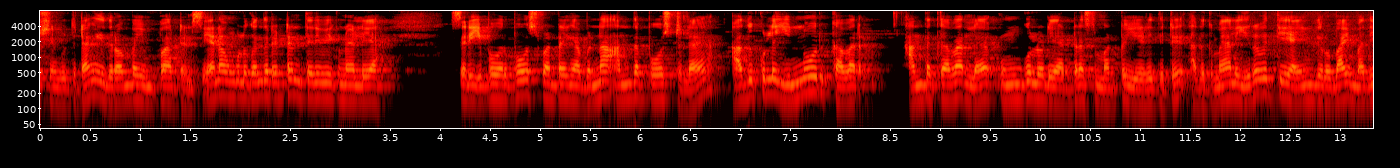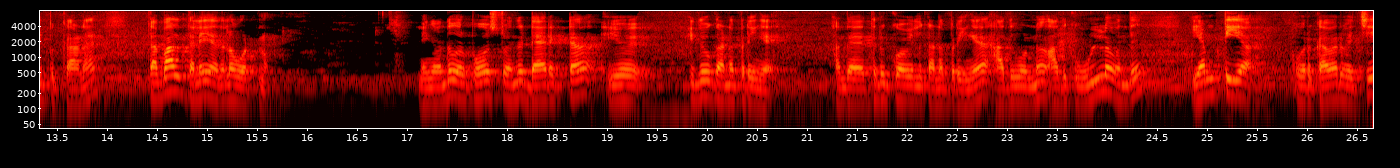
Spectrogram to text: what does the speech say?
விஷயம் கொடுத்துட்டாங்க. இது ரொம்ப இம்பார்ட்டன்ஸ் ஏன்னா உங்களுக்கு வந்து ரிட்டன் தெரிவிக்கணும் இல்லையா? சரி இப்போ ஒரு போஸ்ட் பண்ணுறீங்க அப்படின்னா அந்த போஸ்ட்டில் அதுக்குள்ளே இன்னொரு கவர் அந்த கவரில் உங்களுடைய அட்ரஸ் மட்டும் எழுதிட்டு அதுக்கு மேலே இருபத்தி ஐந்து ரூபாய் மதிப்புக்கான தபால் தலை அதில் ஒட்டணும். நீங்கள் வந்து ஒரு போஸ்ட் வந்து டைரெக்டாக இதுவுக்கு அனுப்புகிறீங்க அந்த திருக்கோவிலுக்கு அனுப்புகிறீங்க அது ஒன்று அதுக்கு உள்ளே வந்து எம்டியாக ஒரு கவர் வச்சு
